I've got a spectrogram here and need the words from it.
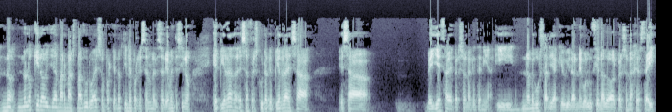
no, no lo quiero llamar más maduro a eso porque no tiene por qué serlo necesariamente, sino que pierda esa frescura, que pierda esa, esa belleza de persona que tenía. Y no me gustaría que hubieran evolucionado al personaje hasta ahí,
